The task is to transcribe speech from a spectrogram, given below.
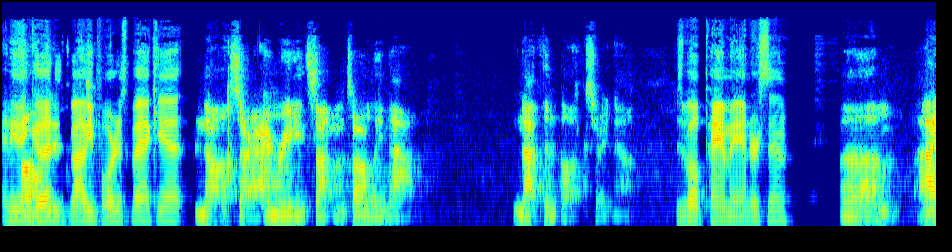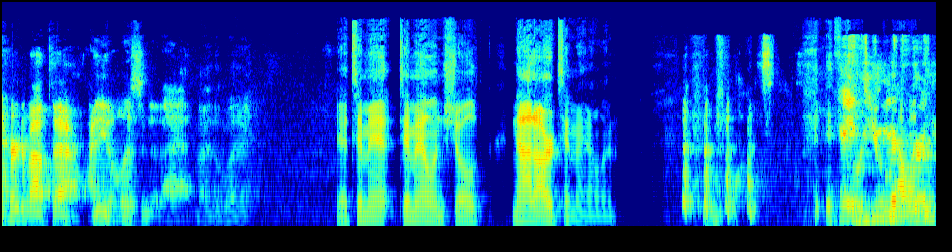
Anything Oh. good? Is Bobby Portis back yet? No, sorry, I'm reading something totally not nothing Bucks right now. Is about Pam Anderson? Um, I heard about that. I need to listen to that. By the way, Yeah, Tim A- Tim Allen showed not our Tim Allen. Hey, do you remember?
